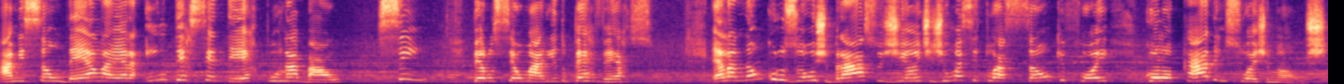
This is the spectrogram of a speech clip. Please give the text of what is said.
A missão dela era interceder por Nabal. Sim, pelo seu marido perverso. Ela não cruzou os braços diante de uma situação que foi colocada em suas mãos.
